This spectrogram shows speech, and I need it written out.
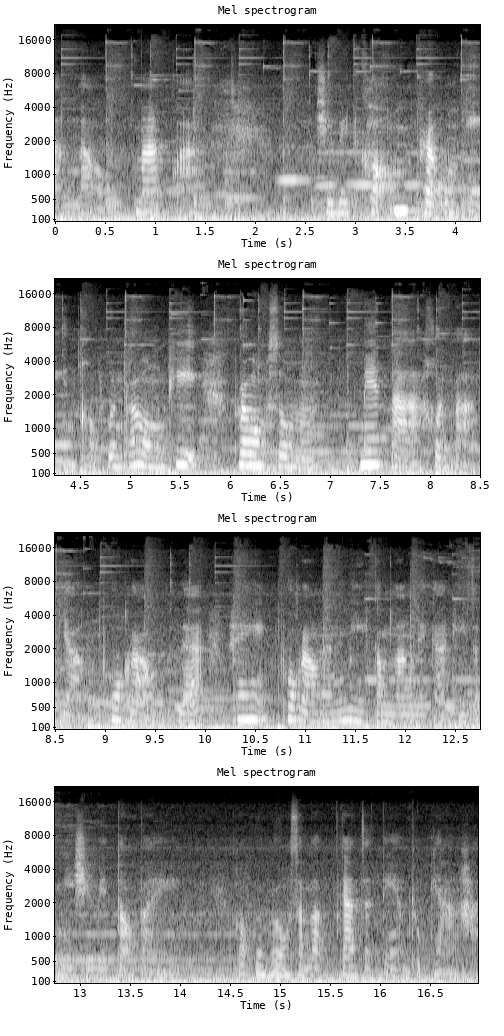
รักเรามากกว่า ชีวิตของพระองค์เอง ขอบคุณพระองค์ที่พระองค์ทรงเมตตาคนบาปอย่างพวกเรา และให้พวกเรานั้นมีกำลังในการที่จะมีชีวิตต่อไป ขอบคุณพระองค์สำหรับการจัดเตรียมทุกอย่างค่ะ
